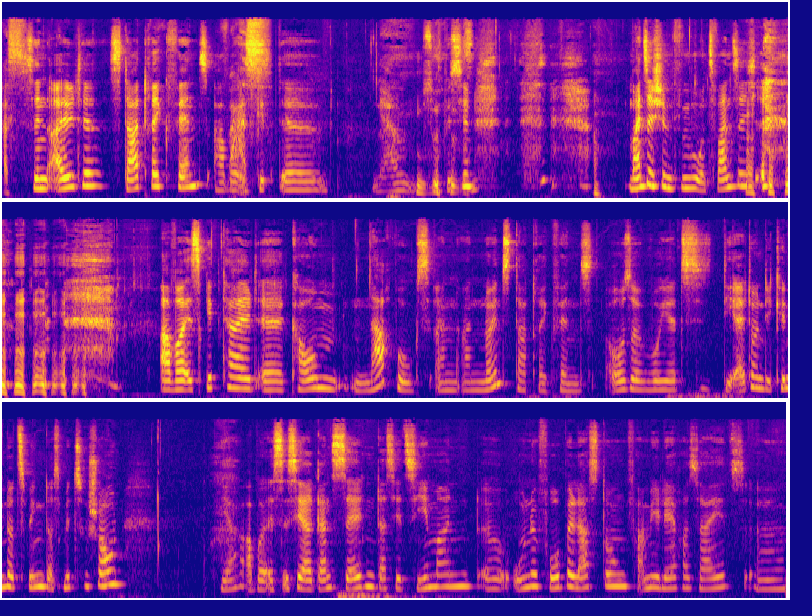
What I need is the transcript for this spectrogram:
Was? sind alte Star Trek-Fans, aber Was? es gibt äh, ja so ein bisschen. Manche sind 25. aber es gibt halt äh, kaum Nachwuchs an, an neuen Star Trek-Fans, außer wo jetzt die Eltern die Kinder zwingen, das mitzuschauen. Ja, aber es ist ja ganz selten, dass jetzt jemand äh, ohne Vorbelastung familiärerseits äh,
